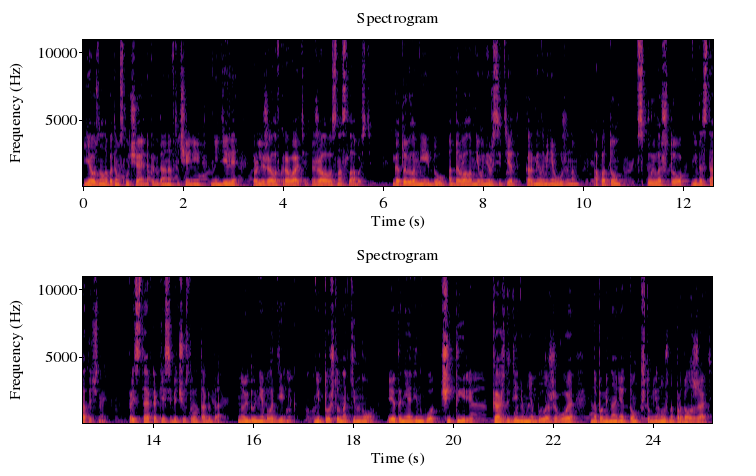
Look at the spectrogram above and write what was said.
Я узнал об этом случайно, когда она в течение недели пролежала в кровати, жаловалась на слабость. Готовила мне еду, отдавала мне в университет, кормила меня ужином, а потом всплыло, что недостаточно – Представь, как я себя чувствовал тогда. Но иду не было денег. Не то, что на кино. И это не один год. Четыре. Каждый день у меня было живое напоминание о том, что мне нужно продолжать.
